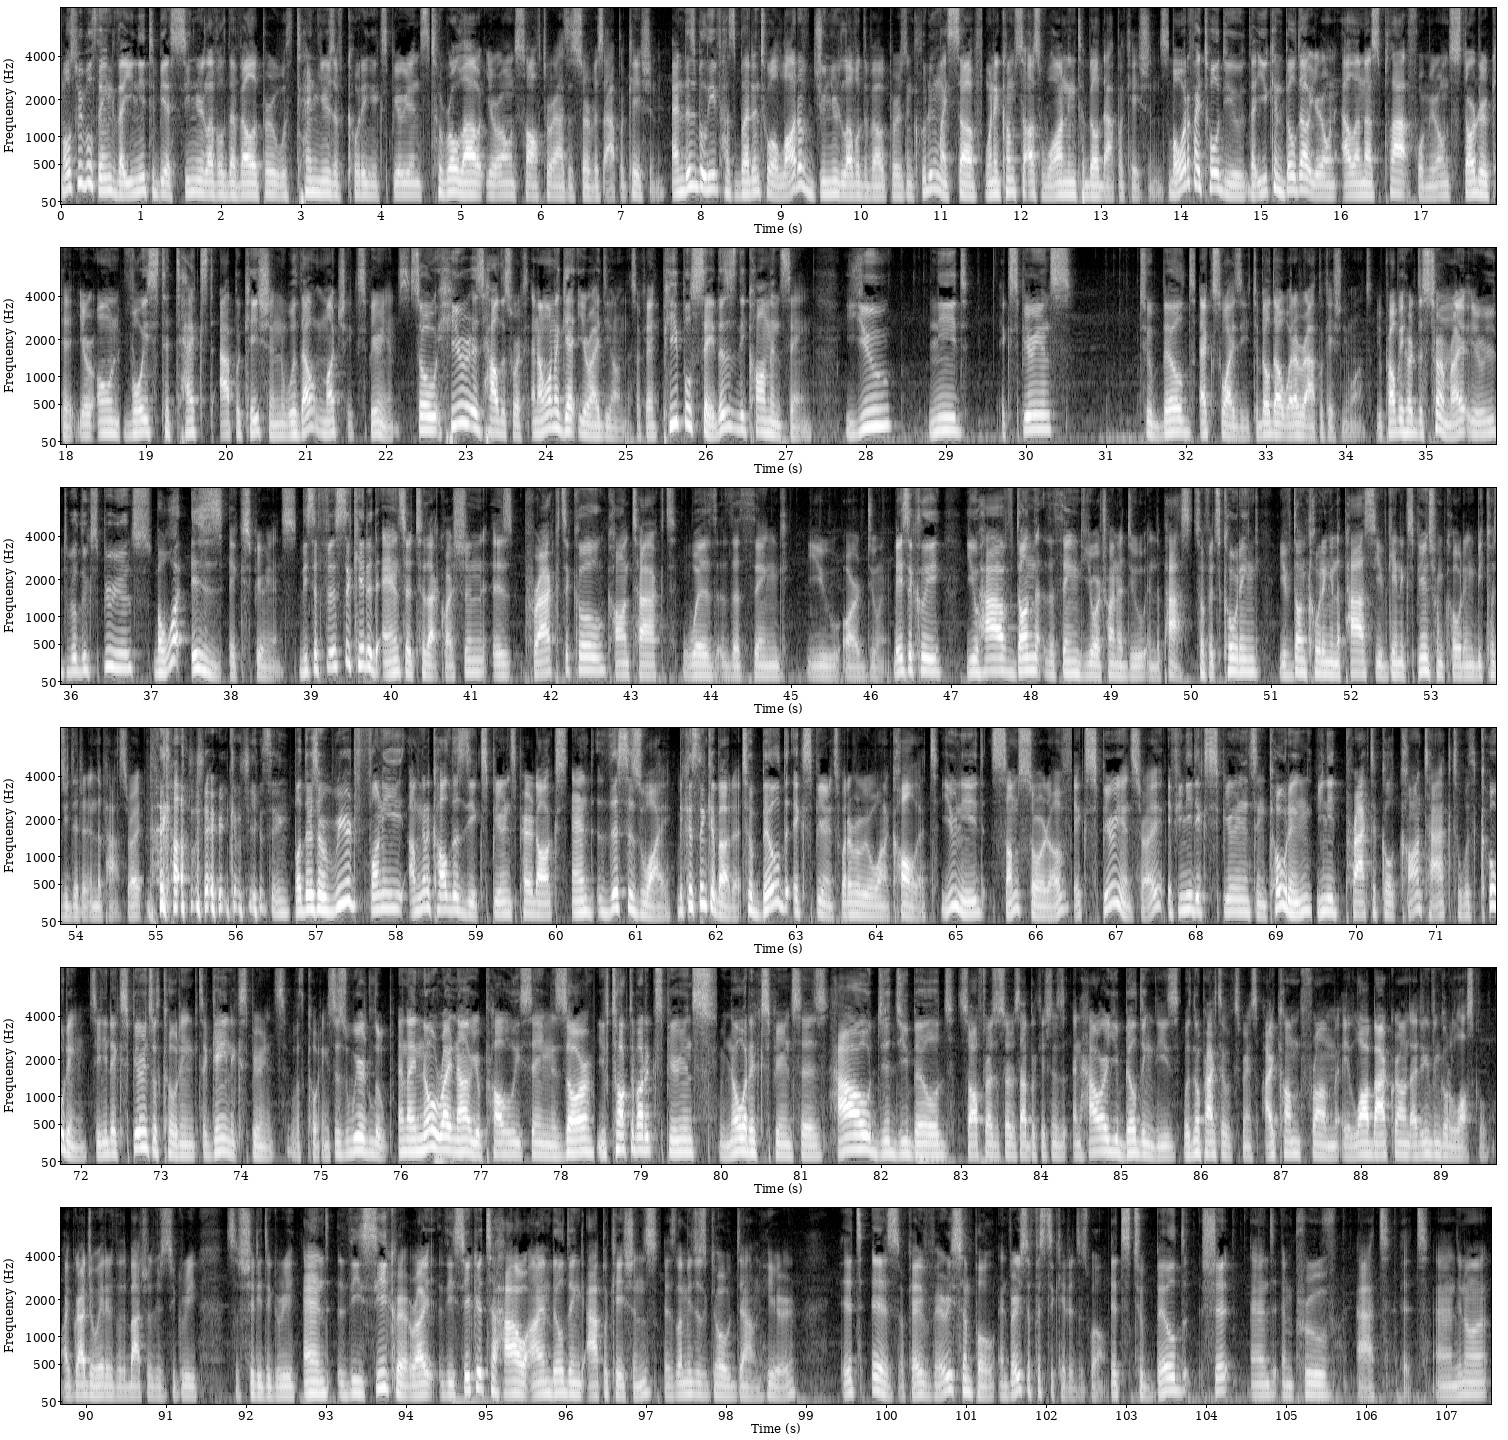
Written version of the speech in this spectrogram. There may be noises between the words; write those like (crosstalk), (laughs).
Most people think that you need to be a senior level developer with 10 years of coding experience to roll out your own software as a service application. And this belief has bled into a lot of junior level developers, including myself, when it comes to us wanting to build applications. But what if I told you that you can build out your own LMS platform, your own starter kit, your own voice to text application without much experience? So here is how this works. And I want to get your idea on this, okay? People say, this is the common saying, you need experience to build XYZ, to build out whatever application you want. You probably heard this term, right? You need to build experience. But what is experience? The sophisticated answer to that question is practical contact with the thing you are doing. Basically, you have done the thing you are trying to do in the past. So if it's coding, You've done coding in the past, you've gained experience from coding because you did it in the past, right? (laughs) That got (laughs) very confusing. But there's a weird, funny, I'm gonna call this the experience paradox, and this is why. Because think about it. To build experience, whatever we wanna call it, you need some sort of experience, right? If you need experience in coding, you need practical contact with coding. So you need experience with coding to gain experience with coding. It's this weird loop. And I know right now you're probably saying, Nizar, you've talked about experience. We know what experience is how did you build software as a service applications and how are you building these with no practical experience? I come from a law background. I didn't even go to law school. I graduated with a bachelor's degree. It's a shitty degree. And the secret, right? The secret to how I'm building applications is let me just go down here. It is, okay, very simple and very sophisticated as well. It's to build shit and improve at it. And you know what?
